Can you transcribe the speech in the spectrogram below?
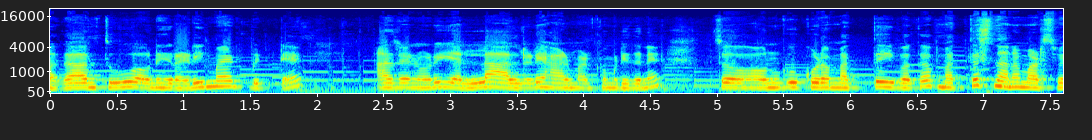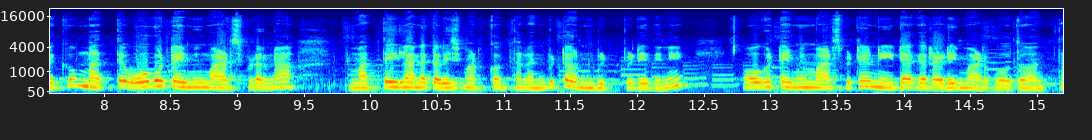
ಮಗ ಅಂತೂ ಅವನಿಗೆ ರೆಡಿ ಮಾಡಿಬಿಟ್ಟೆ. ಆದರೆ ನೋಡಿ ಎಲ್ಲ ಆಲ್ರೆಡಿ ಹಾಳು ಮಾಡ್ಕೊಂಡ್ಬಿಟ್ಟಿದ್ದಾನೆ ಸೊ ಅವನಿಗೂ ಕೂಡ ಮತ್ತೆ ಇವಾಗ ಮತ್ತೆ ಸ್ನಾನ ಮಾಡಿಸ್ಬೇಕು, ಮತ್ತೆ ಹೋಗೋ ಟೈಮಿಗೆ ಮಾಡಿಸ್ಬಿಡೋಣ, ಮತ್ತೆ ಇಲ್ಲಾಂದ್ರೆ ಗಲೀಜು ಮಾಡ್ಕೊತಾನೆ ಅಂದ್ಬಿಟ್ಟು ಅವ್ನು ಬಿಟ್ಬಿಟ್ಟಿದ್ದೀನಿ. ಹೋಗೋ ಟೈಮಿಗೆ ಮಾಡಿಸ್ಬಿಟ್ರೆ ನೀಟಾಗಿ ರೆಡಿ ಮಾಡ್ಬೋದು ಅಂತ.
